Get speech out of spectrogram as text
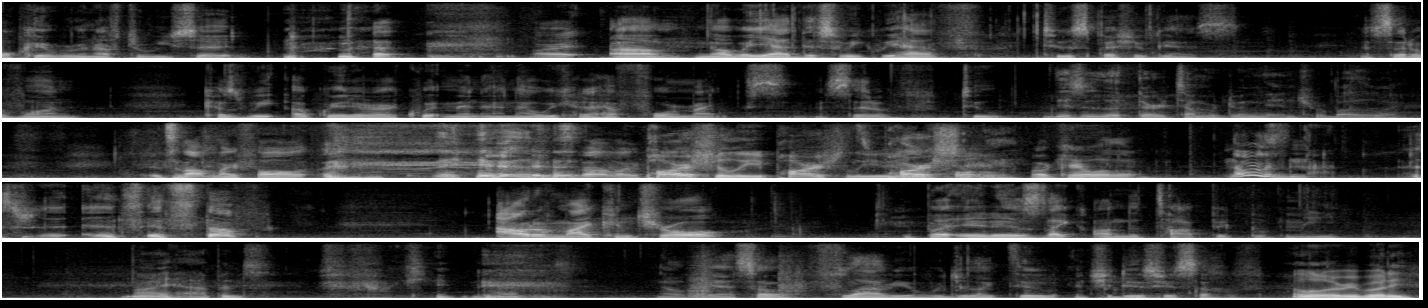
Okay, we're gonna have to reset. All right. Um. No, but yeah, this week we have two special guests instead of one, because we upgraded our equipment and now we could have four mics instead of two. This is the third time we're doing the intro, by the way. It's not my fault. it's not my fault. Partially, partially. Partially. Okay. Well, no, it's not. It's it's it's stuff out of my control, but it is like on the topic of me. No, it happens. Okay. No, but yeah. So Flavio, would you like to introduce yourself? Hello, everybody.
